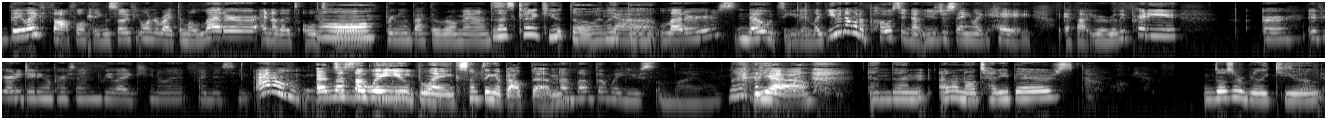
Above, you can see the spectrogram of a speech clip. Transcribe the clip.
they like thoughtful things. So if you want to write them a letter, I know that's old school, Aw. bringing back the romance. But that's kind of cute though. I like yeah, that. letters, notes, even like even on a post-it note, you're just saying like, "Hey, like I thought you were really pretty," or if you're already dating a person, be like, "You know what? I miss you." I don't. I love the way something you meaningful. blank. Something about them. I love the way you smile. yeah. And then I don't know, teddy bears. Oh, Those are really cute.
